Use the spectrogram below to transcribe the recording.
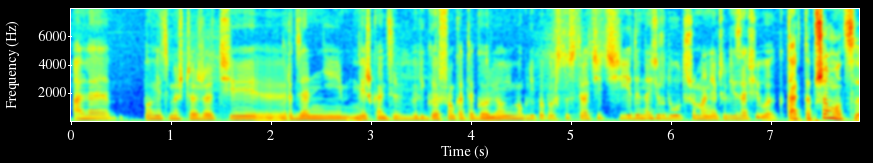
ale powiedzmy szczerze, ci rdzenni mieszkańcy byli gorszą kategorią i mogli po prostu stracić jedyne źródło utrzymania, czyli zasiłek. Tak, ta przemoc, y,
